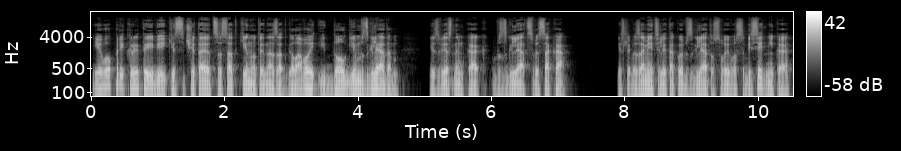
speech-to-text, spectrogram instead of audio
его прикрытые веки сочетаются с откинутой назад головой и долгим взглядом, известным как взгляд свысока. Если вы заметили такой взгляд у своего собеседника,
